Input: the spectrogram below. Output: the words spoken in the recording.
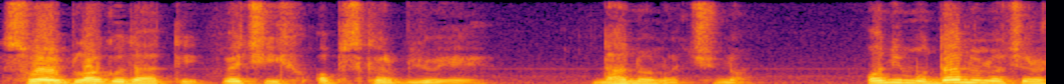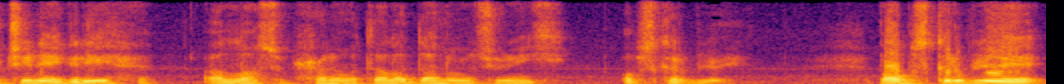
svoje blagodati, već ih obskrbljuje danonoćno. Oni mu danonoćno čine grijehe, Allah subhanahu wa ta'ala danonoćno ih obskrbljuje. Pa obskrbljuje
